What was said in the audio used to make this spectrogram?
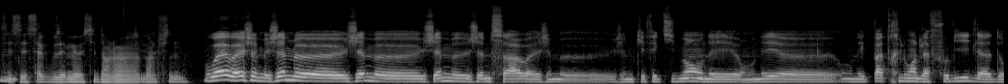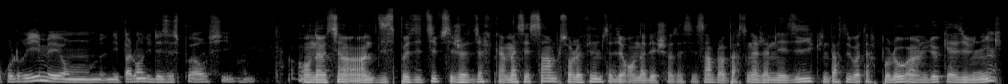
C'est Mm. c'est ça que vous aimez aussi dans le, dans le film? Ouais, ouais, j'aime, j'aime, euh, j'aime, euh, j'aime, j'aime ça. Ouais, j'aime, euh, j'aime qu'effectivement on est, on est, euh, on n'est pas très loin de la folie, de la drôlerie, mais on n'est pas loin du désespoir aussi. quoi. On a aussi un, un dispositif, si j'ose dire, quand même assez simple sur le film. C'est-à-dire, on a des choses assez simples un personnage amnésique, une partie de water polo, un lieu quasi unique.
